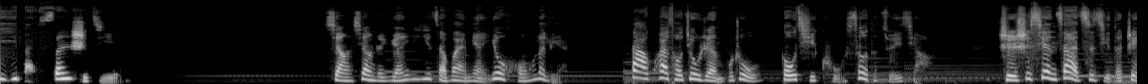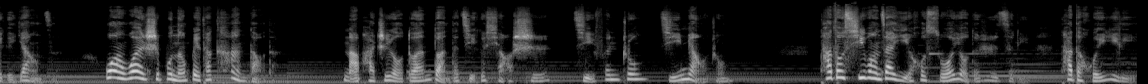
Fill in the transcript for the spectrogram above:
第一百三十集，想象着袁依依在外面又红了脸，大块头就忍不住勾起苦涩的嘴角。只是现在自己的这个样子，万万是不能被他看到的，哪怕只有短短的几个小时、几分钟、几秒钟，他都希望在以后所有的日子里，他的回忆里，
